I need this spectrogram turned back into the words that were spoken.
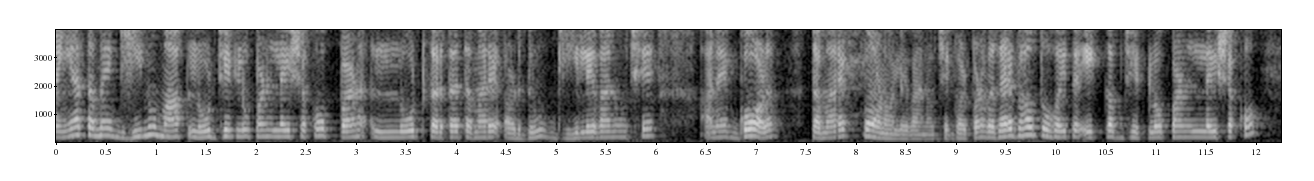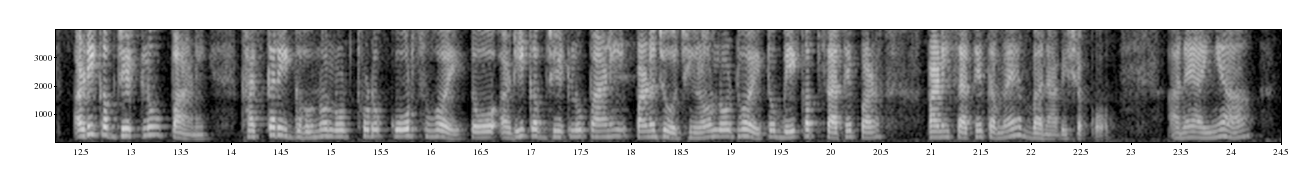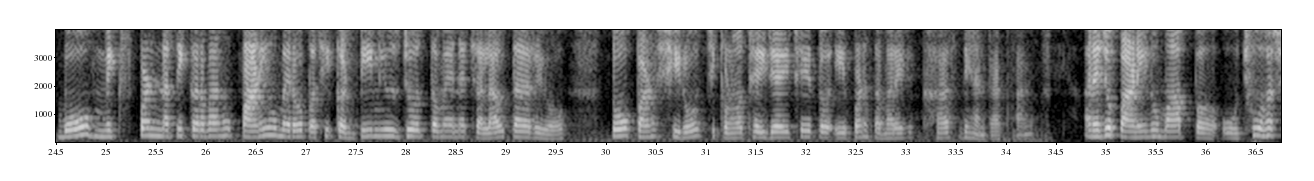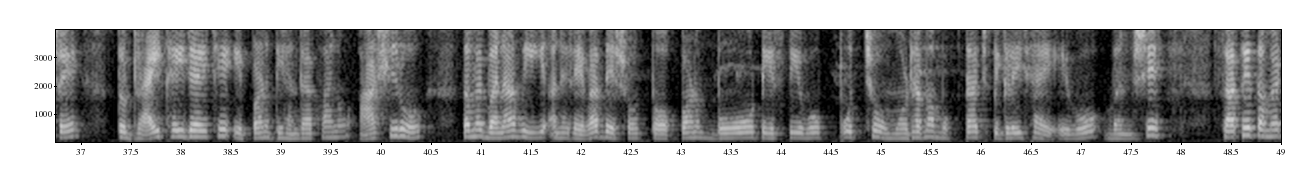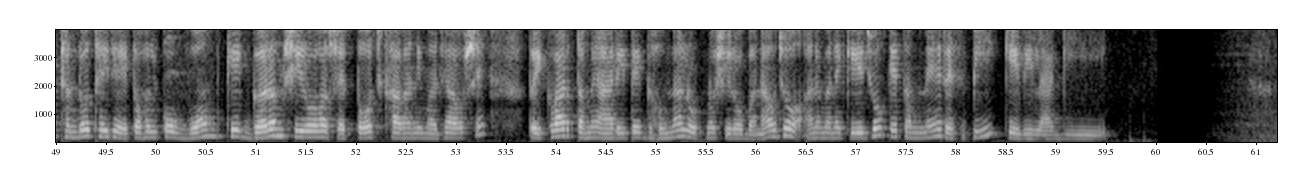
અહીંયા તમે ઘીનું માપ લોટ જેટલું પણ લઈ શકો, પણ લોટ કરતાં તમારે અડધું ઘી લેવાનું છે અને ગોળ તમારે પોણો લેવાનો છે. ગોળ પણ વધારે ભાવતો હોય તો એક કપ જેટલો પણ લઈ શકો, અઢી કપ જેટલું પાણી. ખાસ કરી ઘઉંનો લોટ થોડો કોર્સ હોય તો અઢી કપ જેટલું પાણી, પણ જો ઝીણો લોટ હોય તો બે કપ સાથે પણ પાણી સાથે તમે બનાવી શકો. અને અહીંયા બહુ મિક્સ પણ નથી કરવાનું. પાણી ઉમેરો, પછી કન્ટિન્યુઅસ જો તમે એને ચલાવતા રહ્યો તો પણ શીરો ચીકણો થઈ જાય છે, તો એ પણ તમારે ખાસ ધ્યાન રાખવાનું. અને જો પાણીનું માપ ઓછું હશે, તો ડ્રાય થઈ જાય છે, એ પણ ધ્યાન રાખવાનું. આ શીરો તમે બનાવી અને રહેવા દેશો, તો પણ બહુ ટેસ્ટી એવો પોચો મોઢામાં મૂકતા જ પીગળી જાય એવો બનશે. સાથે તમે ઠંડો થઈ જાય તો હલકો વોર્મ કે ગરમ શીરો હશે, તો જ ખાવાની મજા આવશે. તો એકવાર તમે આ રીતે ઘઉંના લોટનો શીરો બનાવજો અને મને કહેજો કે તમને રેસિપી કેવી લાગી.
